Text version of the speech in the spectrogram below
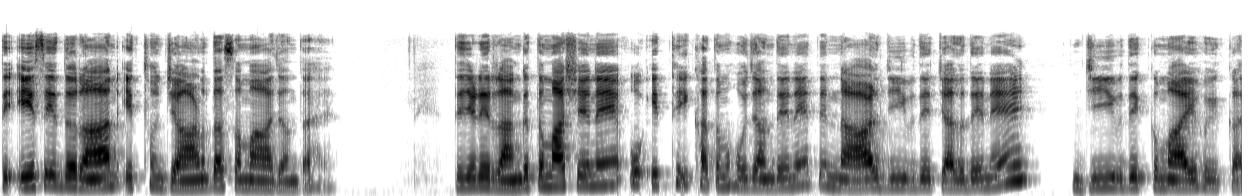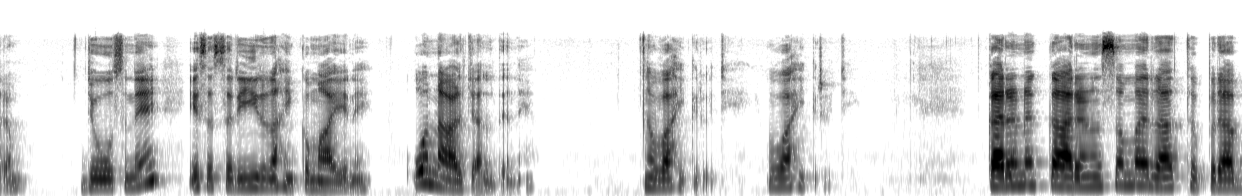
ਤੇ ਇਸੇ ਦੌਰਾਨ ਇੱਥੋਂ ਜਾਣ ਦਾ ਸਮਾਂ ਆ ਜਾਂਦਾ ਹੈ। ਤੇ ਜਿਹੜੇ ਰੰਗ ਤਮਾਸ਼ੇ ਨੇ, ਉਹ ਇੱਥੇ ਹੀ ਖਤਮ ਹੋ ਜਾਂਦੇ ਨੇ ਤੇ ਨਾਲ ਜੀਵ ਦੇ ਚੱਲਦੇ ਨੇ, ਜੀਵ ਦੇ ਕਮਾਏ ਹੋਏ ਕਰਮ। ਜੋ ਉਸਨੇ ਇਸ ਸਰੀਰ ਰਾਹੀਂ ਕਮਾਏ ਨੇ, ਉਹ ਨਾਲ ਚੱਲਦੇ ਨੇ। ਵਾਹਿਗੁਰੂ ਜੀ ਵਾਹਿਗੁਰੂ ਜੀ। ਕਰਨ ਕਾਰਨ ਸਮਰੱਥ ਪ੍ਰਭ,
